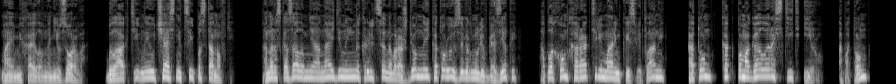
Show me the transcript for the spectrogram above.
Майя Михайловна Невзорова была активной участницей постановки. Она рассказала мне о найденной на крыльце новорожденной, которую завернули в газеты, о плохом характере маленькой Светланы, о том, как помогала растить Иру. А потом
